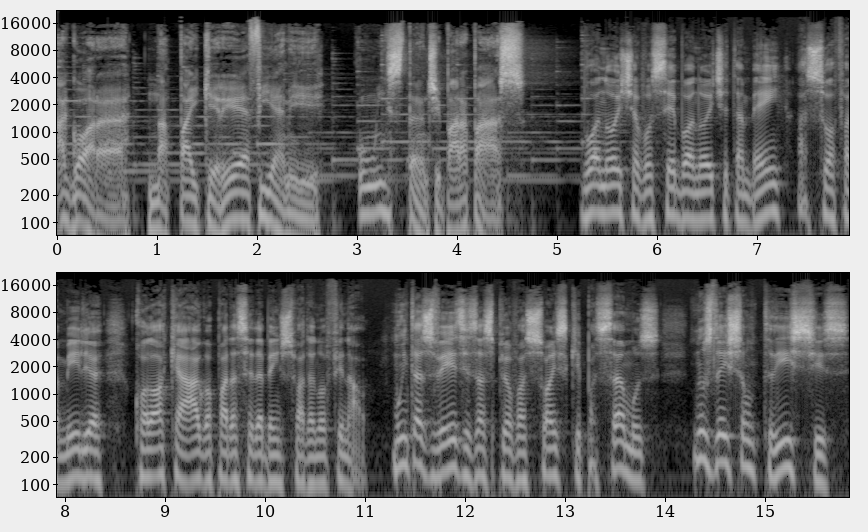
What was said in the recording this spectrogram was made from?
Agora, na Pai Querer FM, um instante para a paz. Boa noite a você, boa noite também à sua família. Coloque a água para ser abençoada no final. Muitas vezes as provações que passamos nos deixam tristes,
